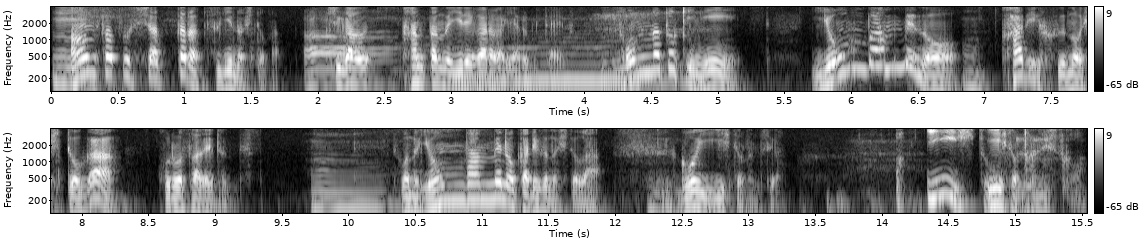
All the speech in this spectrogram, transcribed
うん。暗殺しちゃったら次の人が。あ違ーう簡単な入れ殻がやるみたいな。そんな時に4番目のカリフの人が殺されるんです。うん。この4番目のカリフの人がすごいいい人なんですよ。あいい人いい人なんです。か？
